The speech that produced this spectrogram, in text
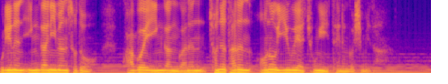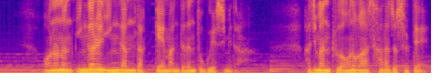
우리는 인간이면서도 과거의 인간과는 전혀 다른 언어 이후의 종이 되는 것입니다. 언어는 인간을 인간답게 만드는 도구였습니다. 하지만 그 언어가 사라졌을 때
